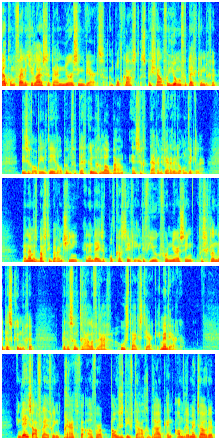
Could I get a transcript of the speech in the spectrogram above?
Welkom, fijn dat je luistert naar Nursing Werkt, een podcast speciaal voor jonge verpleegkundigen die zich oriënteren op een verpleegkundige loopbaan en zich daarin verder willen ontwikkelen. Mijn naam is Basti Barancini en in deze podcastserie interview ik voor Nursing verschillende deskundigen met als centrale vraag hoe sta ik sterk in mijn werk. In deze aflevering praten we over positief taalgebruik en andere methoden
